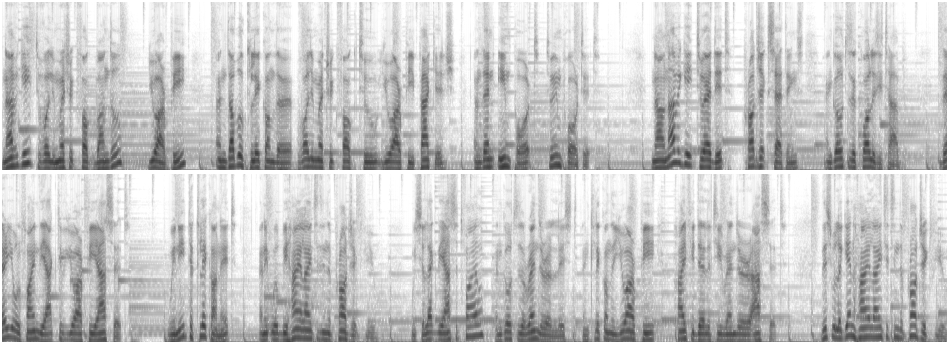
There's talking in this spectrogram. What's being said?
Navigate to Volumetric Fog Bundle, URP, and double-click on the Volumetric Fog 2 URP package, and then Import to import it. Now navigate to Edit, Project Settings, and go to the Quality tab. There you will find the active URP asset. We need to click on it, and it will be highlighted in the project view. We select the asset file and go to the renderer list and click on the URP High Fidelity Renderer asset. This will again highlight it in the project view.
